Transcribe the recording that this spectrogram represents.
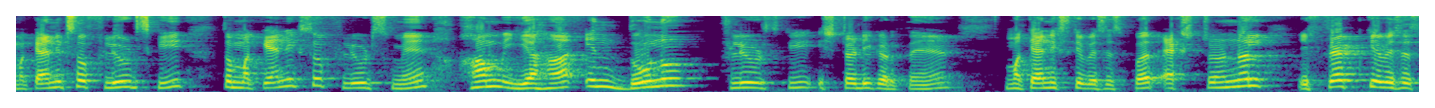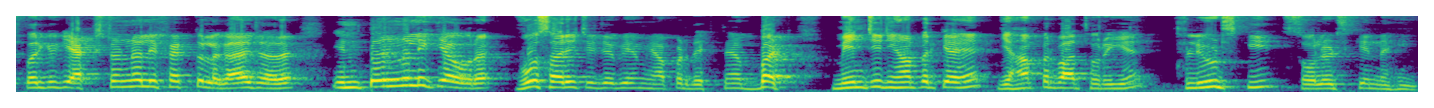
मैकेनिक्स ऑफ़ फ्लूड्स की तो मैकेनिक्स ऑफ़ फ्लूड्स में हम यहाँ इन दोनों फ्लूड्स की स्टडी करते हैं। मैकेनिक्स के बेसिस पर एक्सटर्नल इफ़ेक्ट के बेसिस पर, क्योंकि एक्सटर्नल इफ़ेक्ट तो लगाया जा रहा है इंटरनली क्या हो रहा है, वो सारी चीज़ें भी हम यहाँ पर देखते हैं। बट मेन चीज़ यहाँ पर क्या है? यहाँ पर बात हो रही है फ्लूड्स की सॉलिड्स की नहीं।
